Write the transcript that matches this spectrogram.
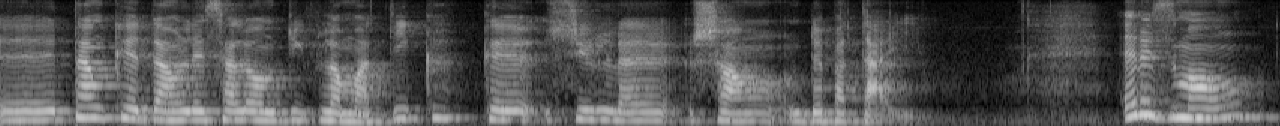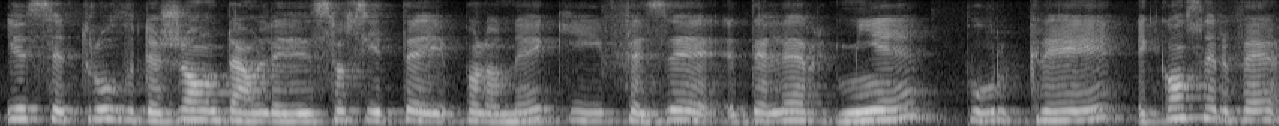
euh, tant que dans les salons diplomatiques que sur le champ de bataille. Heureusement, il se trouve des gens dans les sociétés polonaises qui faisaient de leur mieux pour créer et conserver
